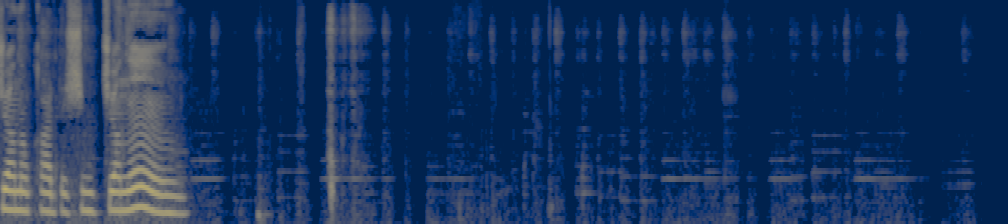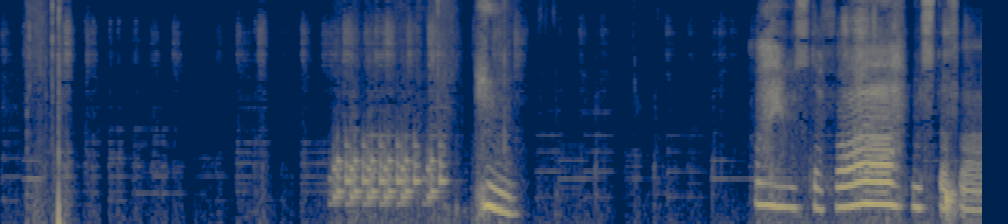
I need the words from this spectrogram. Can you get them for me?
Canım kardeşim canım. Ay Mustafa, Mustafa.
